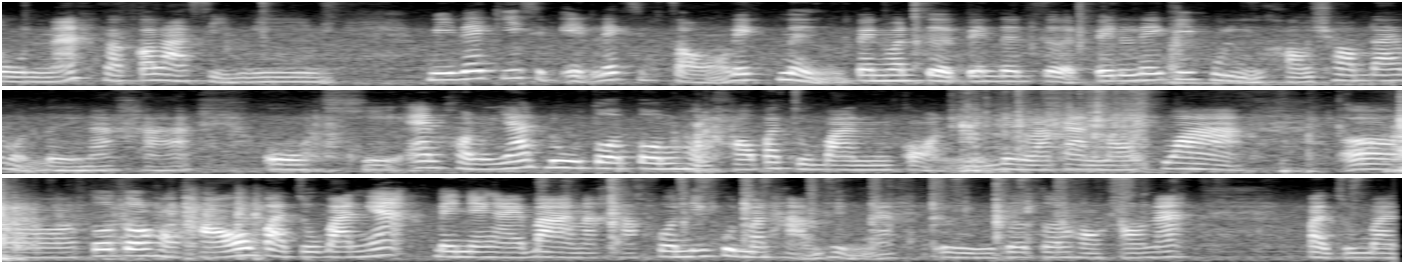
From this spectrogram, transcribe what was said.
ตุลนะ แล้วก็ราศีมีน มีเลข 21 เลข 12 เลข 1 เป็นวันเกิดเป็นเดือนเกิดเป็นเลขที่คุณหรือเขาชอบได้หมดเลยนะคะ โอเค แอนขออนุญาตดูตัวตนของเขาปัจจุบันก่อนนิดนึงละกันเนาะว่าเอ่อตัวตนของเขาปัจจุบันเนี้ยเป็นยังไงบ้างนะคะ คนที่คุณมาถามถึงนะเออตัวตนของเขานะ ปัจจุบัน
